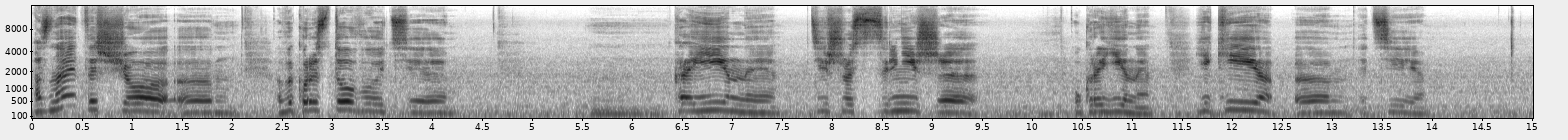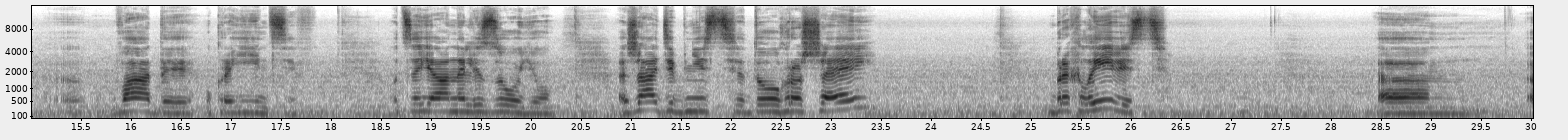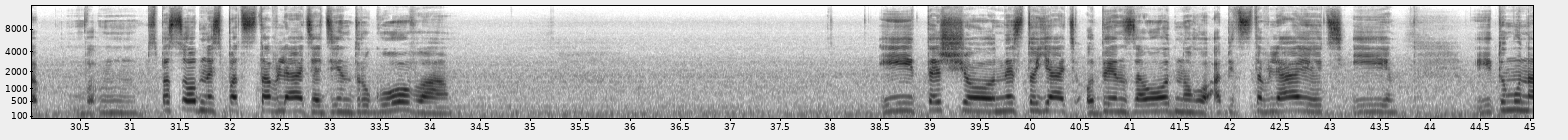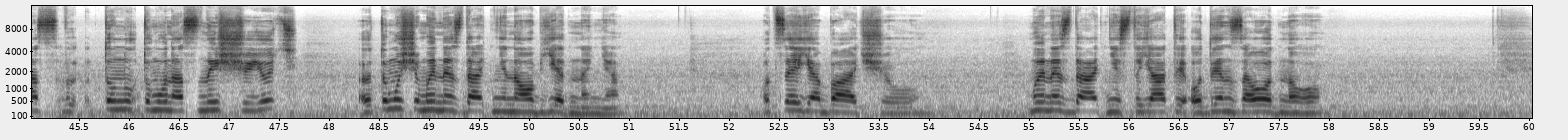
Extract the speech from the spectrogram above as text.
А знаєте, що е, використовують е, країни, ті щось сильніше України, які е, ці е, вади українців? Оце я аналізую. Жадібність до грошей, брехливість. м, способность подставлять один другого. І те, що не стоять один за одного, а підставляють, і, і тому, нас, тому, тому нас знищують, е, тому що ми не здатні на об'єднання. Оце я бачу. Ми не здатні стояти один за одного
